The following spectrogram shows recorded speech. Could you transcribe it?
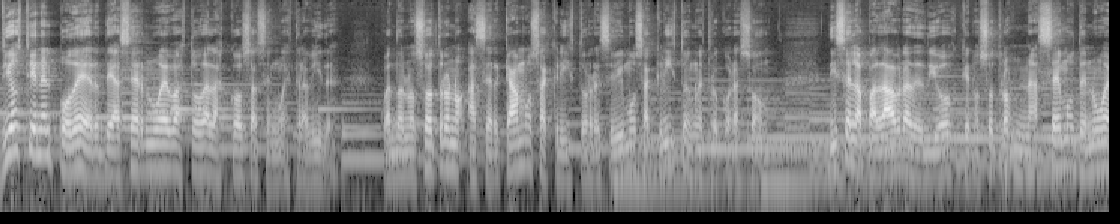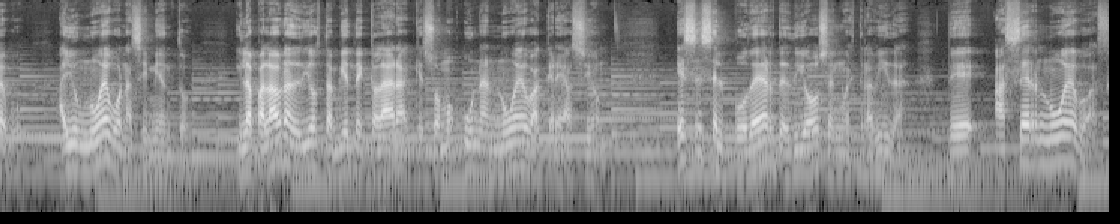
Dios tiene el poder de hacer nuevas todas las cosas en nuestra vida. Cuando nosotros nos acercamos a Cristo, recibimos a Cristo en nuestro corazón, dice la palabra de Dios que nosotros nacemos de nuevo. Hay un nuevo nacimiento. Y la palabra de Dios también declara que somos una nueva creación. Ese es el poder de Dios en nuestra vida de hacer nuevas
